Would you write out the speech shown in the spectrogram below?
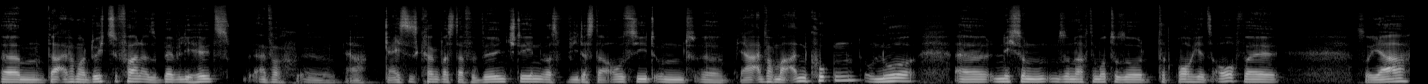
Ähm, da einfach mal durchzufahren, also Beverly Hills, einfach äh, ja, geisteskrank, was da für Villen stehen, was, wie das da aussieht und äh, ja, einfach mal angucken und nur äh, nicht so, so nach dem Motto, so, das brauche ich jetzt auch, weil so, ja,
